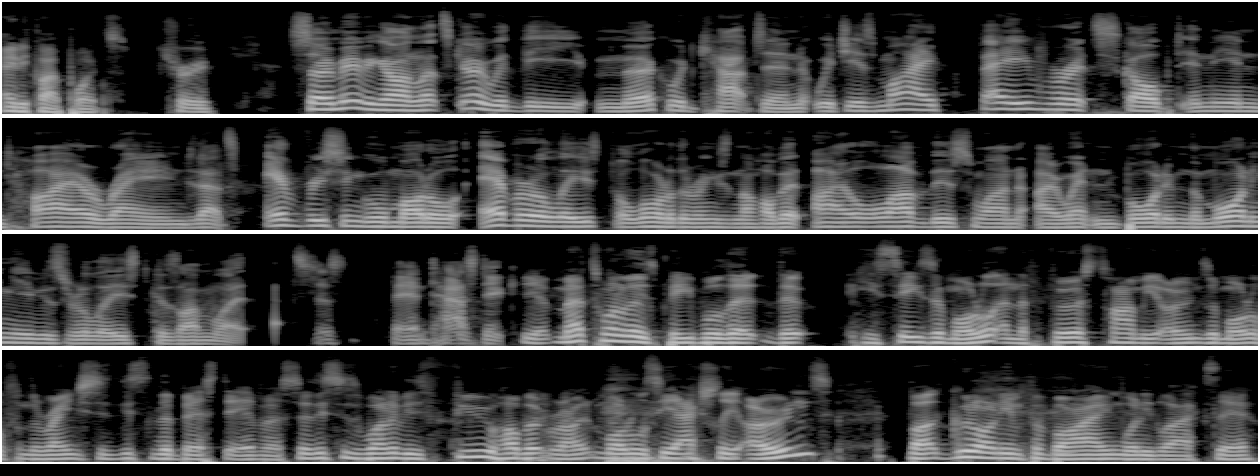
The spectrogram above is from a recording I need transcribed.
85 points. True. So moving on, let's go with the Mirkwood Captain, which is my favorite sculpt in the entire range. That's every single model ever released for Lord of the Rings and The Hobbit. I love this one. I went and bought him the morning he was released because I'm like, that's just fantastic. Yeah, Matt's one of those people that, that he sees a model and the first time he owns a model from the range, he says, This is the best ever. So this is one of his few Hobbit models he actually owns, but good on him for buying what he likes there.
